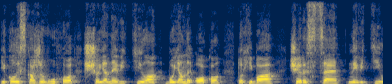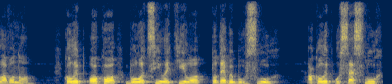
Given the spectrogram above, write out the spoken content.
І коли скаже вухо, що я не від тіла, бо я не око, то хіба через це не від тіла воно? Коли б око було ціле тіло, то де би був слух? А коли б усе слух,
